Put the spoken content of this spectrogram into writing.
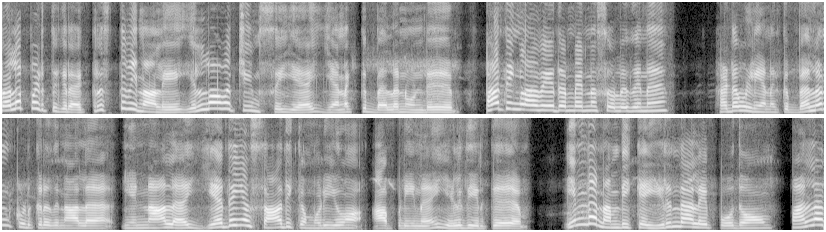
பலப்படுத்துகிற கிறிஸ்துவினாலே எல்லாவற்றையும் செய்ய எனக்கு பலன் உண்டு. பார்த்தீங்களா வேதம் என்ன சொல்லுதுன்னு? கடவுள் எனக்கு பலன் கொடுக்கறதுனால என்னால் எதையும் சாதிக்க முடியும் அப்படின்னு எழுதியிருக்கு. இந்த நம்பிக்கை இருந்தாலே போதும். பல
